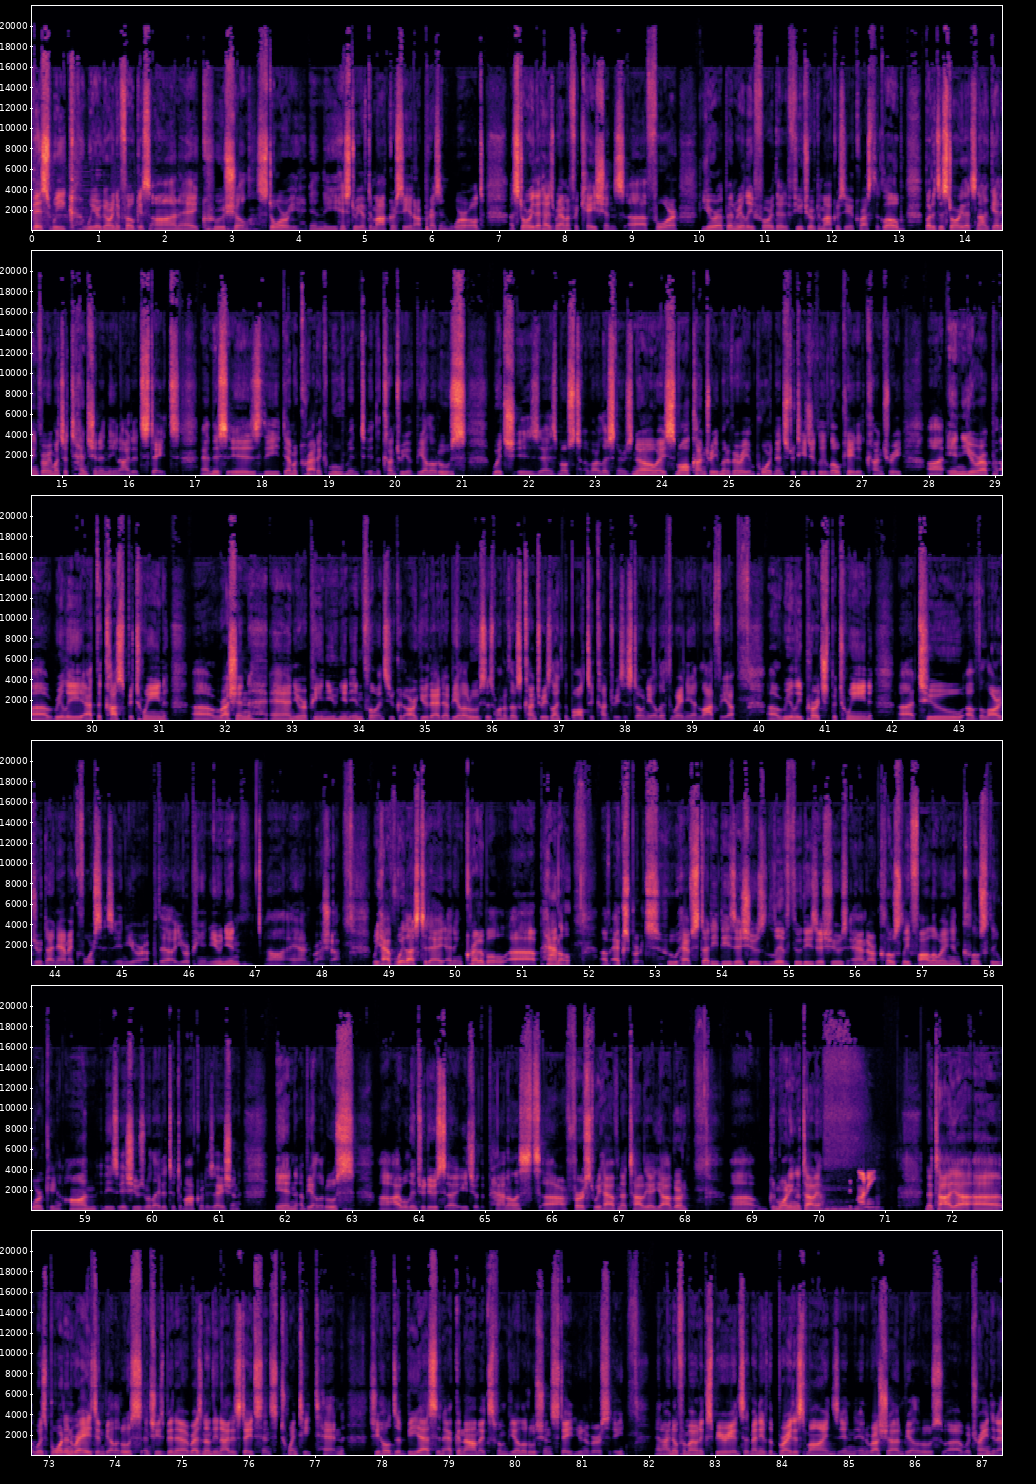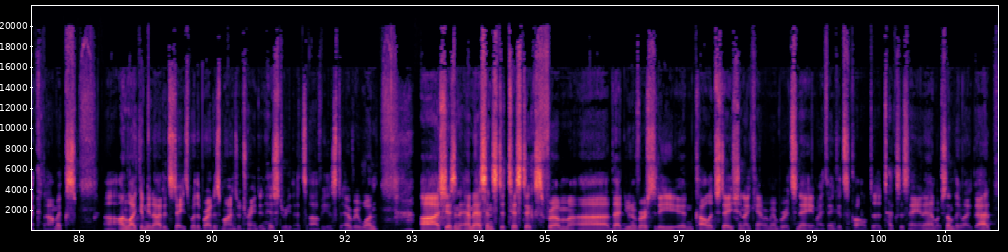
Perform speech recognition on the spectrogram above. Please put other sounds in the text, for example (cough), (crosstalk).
This week, we are going to focus on a crucial story in the history of democracy in our present world, a story that has ramifications uh, for Europe and really for the future of democracy across the globe. But it's a story that's not getting very much attention in the United States. And this is the democratic movement in the country of Belarus, which is, as most of our listeners know, a small country, but a very important and strategically located country uh, in Europe, uh, really at the cusp between uh, Russian and European (laughs) Union influence. You could argue that uh, Belarus is one of those countries, like the Baltic countries, Estonia, Lithuania, and Latvia, uh, really perched between uh, two of the larger dynamic forces in Europe the European Union uh, and Russia. We have with us today an incredible uh, panel of experts who have studied these issues, lived through these issues, and are closely following and closely working on these issues related to democratization in Belarus. Uh, I will introduce uh, each of the panelists. Uh, first, we have Natalia Yagor. Uh, good morning, Natalia. Good morning. Natalia uh, was born and raised in Belarus, and she's been a resident of the United States since 2010. She holds a BS in economics from Belarusian State University and I know from my own experience that many of the brightest minds in, in Russia and Belarus uh, were trained in economics, uh, unlike in the United States, where the brightest minds are trained in history. That's obvious to everyone. Uh, she has an MS in statistics from uh, that university in College Station. I can't remember its name. I think it's called uh, Texas A&M or something like that.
